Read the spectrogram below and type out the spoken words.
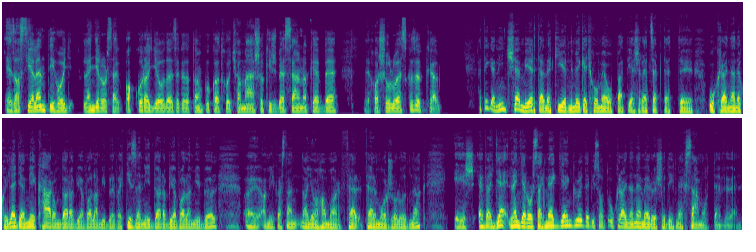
Ez azt jelenti, hogy Lengyelország akkor adja oda ezeket a tankokat, hogyha mások is beszállnak ebbe hasonló eszközökkel? Hát igen, nincs semmi értelme kiírni még egy homeopátiás receptet Ukrajnának, hogy legyen még három darabja valamiből, vagy 14 darabja valamiből, amik aztán nagyon hamar fel, felmorzsolódnak, és ezzel Lengyelország meggyengül, de viszont Ukrajna nem erősödik meg számottevően.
